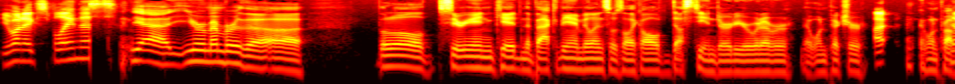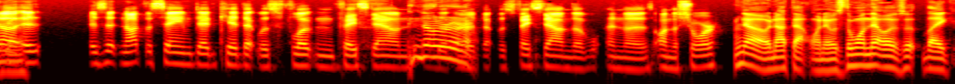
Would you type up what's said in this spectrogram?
you want to explain this? yeah you remember the uh the little Syrian kid in the back of the ambulance was like all dusty and dirty or whatever that one picture I- that one No, it, is it not the same dead kid that was floating face down? No, no, no, no. That was face down the in the on the shore. No, not that one. It was the one that was like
